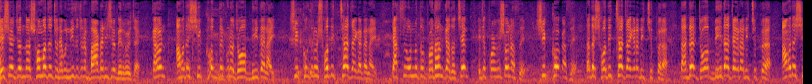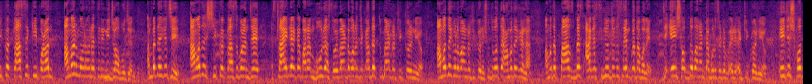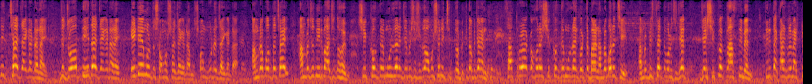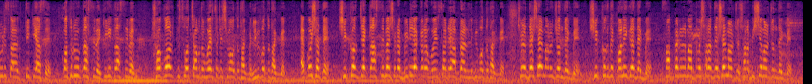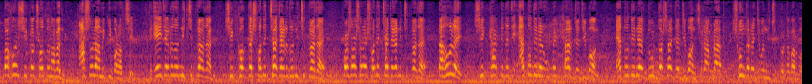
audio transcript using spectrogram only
দেশের জন্য, সমাজের জন্য এবং নিজের জন্য বার্ডান হিসেবে বের হয়ে যায়। কারণ আমাদের শিক্ষকদের কোনো জবাবদিহিতা নাই, শিক্ষকদের সদিচ্ছা জায়গাটা নাই। ডাকসুর অন্যতম প্রধান কাজ হচ্ছে এই যে প্রশাসন আছে, শিক্ষক আছে, তাদের সদিচ্ছা জায়গাটা নিশ্চিত করা, তাদের জবাবদিহিতার জায়গাটা নিশ্চিত করা। আমাদের শিক্ষক ক্লাসে কি পড়ান? আমার মনে হয় তিনি নিজেও বুঝেন। আমরা দেখেছি, আমাদের শিক্ষক ক্লাসে পড়েন যে স্লাইডে একটা বানান ভুল আছে, ওই বানানটা বলেন যে, কাদের? তুমি বানানটা ঠিক করে নিও। আমাদেরকে হলো বানানটা ঠিক করে। শুধুমাত্র আমাদেরকে না, আমাদের পাঁচ ব্যাচ আগে সিনিয়রদেরকে সেম কথা বলে যে, এই শব্দ বানানটা বলেছে ঠিক করে নিও। এই যে সদিচ্ছা জায়গাটা নাই, যে জবাবদিহিতার জায়গাটা নাই, এটাই মূলত সমস্যার জায়গাটা, আমাদের সংকটের জায়গাটা। আমরা বলতে চাই আমরা যদি নির্বাচিত হই, শিক্ষকদের মূল্যায়নের যে বিষয় সেটা অবশ্যই নিশ্চিত করবে। কিন্তু আপনি জানেন, ছাত্ররা কখনো শিক্ষকদের মূল্যায়ন করতে পারেন আমরা বলেছি, আমরা বিস্তারিত বলেছি যে যে শিক্ষক ক্লাস নেবেন, তিনি তার কারিকুলাম অ্যাক্টিভিটিস কি কি আছে, কতটুকু ক্লাস নেবেন, কি কি ক্লাস নেবেন, সকল কিছু হচ্ছে আমাদের ওয়েবসাইটে সীমাবদ্ধ থাকবে, লিপিবদ্ধ থাকবে। একই সাথে শিক্ষক যে ক্লাস নেবেন, সেটা ভিডিও আকারে ওয়েবসাইটে আপনার লিপিবদ্ধ থাকবে। সেটা দেশের মানুষজন দেখবে, শিক্ষকদের কলিগরা দেখবে সাবটাইটেলের মাধ্যমে সারা দেশের মানুষজন সারা বিশ্বের মানুষজন দেখবে। তখন শিক্ষক সচেতন হবেন, আসলে আমি কি পড়াচ্ছি? এই জায়গাটা নিশ্চিত করা যায়, শিক্ষকদের সদিচ্ছা জায়গাটা যদি নিশ্চিত করা যায়, প্রশাসনের সদিচ্ছা জায়গা নিশ্চিত করা যায়, তাহলে শিক্ষার্থীদের যে এতদিনের উপেক্ষার যে জীবন, এতদিনের দুর্দশার যে জীবন, সেটা আমরা সুন্দরের জীবন নিশ্চিত করতে পারব।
